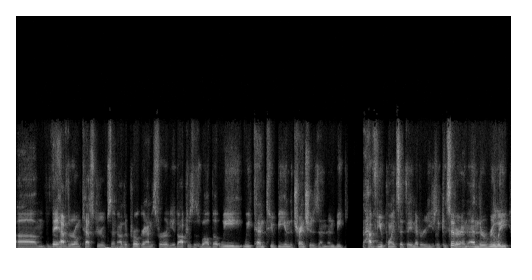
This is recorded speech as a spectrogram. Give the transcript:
Um, they have their own test groups and other programs for early adopters as well, but we we tend to be in the trenches and, and we have viewpoints that they never usually consider. And, and they're really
